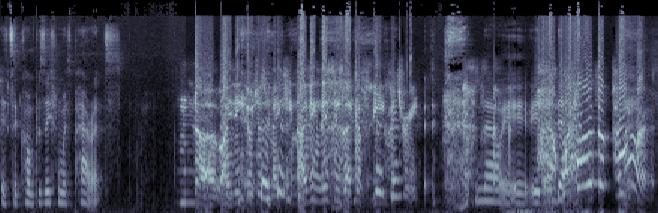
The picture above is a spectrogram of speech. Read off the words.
it's a composition with parrots. No, I think you're just making. I think this is like a fever dream. No, it, it, and Where are the parrots?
